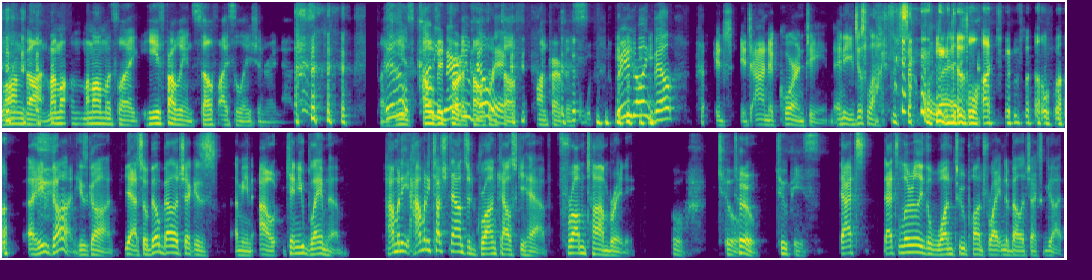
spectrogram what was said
long gone. My mom, my mom was like, he is probably in self isolation right now. Like Bill, he has COVID you protocol himself on purpose. Where are you going, Bill? It's it's on the quarantine. And he just locked himself away. he just locked himself up. Uh, he's gone. He's gone. Yeah. So Bill Belichick is, I mean, out. Can you blame him? How many how many touchdowns did Gronkowski have from Tom Brady? Two, Two. two piece. That's that's literally the one two punch right into Belichick's gut.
